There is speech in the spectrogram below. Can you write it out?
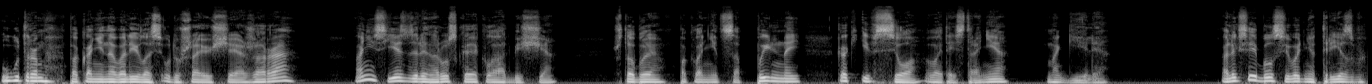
Утром, пока не навалилась удушающая жара, они съездили на русское кладбище, чтобы поклониться пыльной, как и все в этой стране, могиле. Алексей был сегодня трезв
